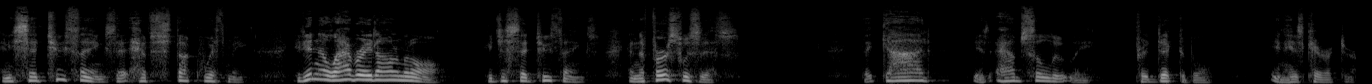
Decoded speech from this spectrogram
And he said two things that have stuck with me. He didn't elaborate on them at all. He just said two things. And the first was this that God is absolutely predictable in his character.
